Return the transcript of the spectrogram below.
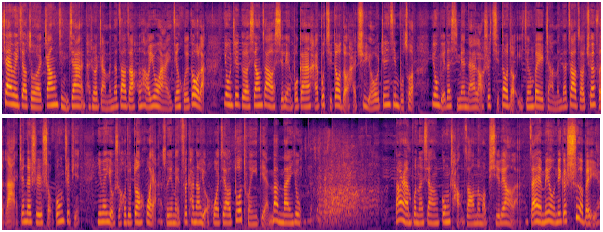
下一位叫做张景佳，他说掌门的皂皂很好用啊，已经回购了。用这个香皂洗脸不干，还不起痘痘，还去油，真心不错。用别的洗面奶老是起痘痘，已经被掌门的皂皂圈粉啦，真的是手工制品。因为有时候就断货呀，所以每次看到有货就要多囤一点，慢慢用。当然不能像工厂皂那么批量了，咱也没有那个设备呀。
